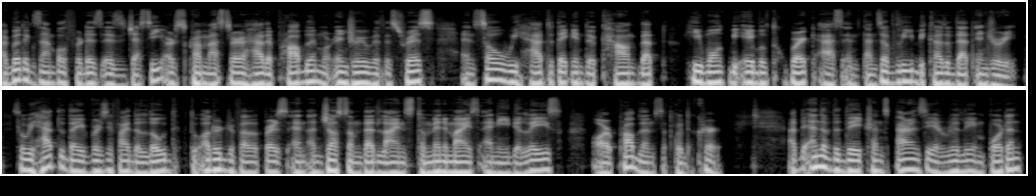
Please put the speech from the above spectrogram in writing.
A good example for this is Jesse, our Scrum Master, had a problem or injury with his wrist, and so we had to take into account that he won't be able to work as intensively because of that injury. So we had to diversify the load to other developers and adjust some deadlines to minimize any delays or problems that could occur. At the end of the day, transparency is really important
